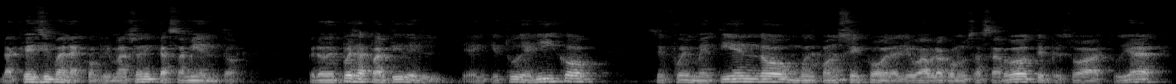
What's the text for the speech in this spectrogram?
la crísima, la confirmación y casamiento. Pero después, a partir de la inquietud del hijo, se fue metiendo, un buen consejo la llevó a hablar con un sacerdote, empezó a estudiar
